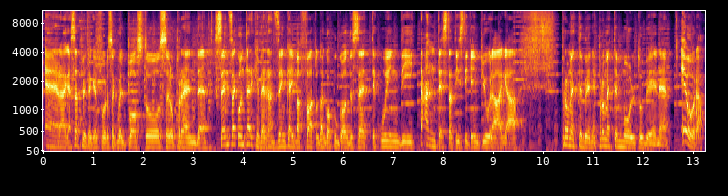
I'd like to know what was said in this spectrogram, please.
eh raga, sapete che forse quel posto se lo prende. Senza contare che verrà Zenkai da Goku God 7, quindi tante statistiche in più, raga. Promette bene, promette molto bene. E ora,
